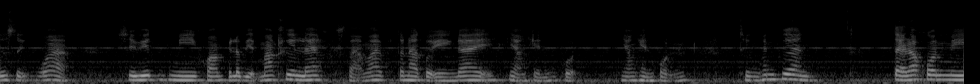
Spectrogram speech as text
รู้สึกว่าชีวิตมีความเป็นระเบียบมากขึ้น และสามารถพัฒนาตัวเองได้อย่างเห็นผลยังเห็นผลถึงเพื่อนๆ แต่ละคนมี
